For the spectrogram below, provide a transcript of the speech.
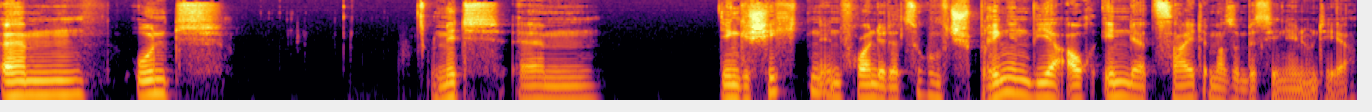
Ähm, und mit ähm, den Geschichten in Freunde der Zukunft springen wir auch in der Zeit immer so ein bisschen hin und her.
